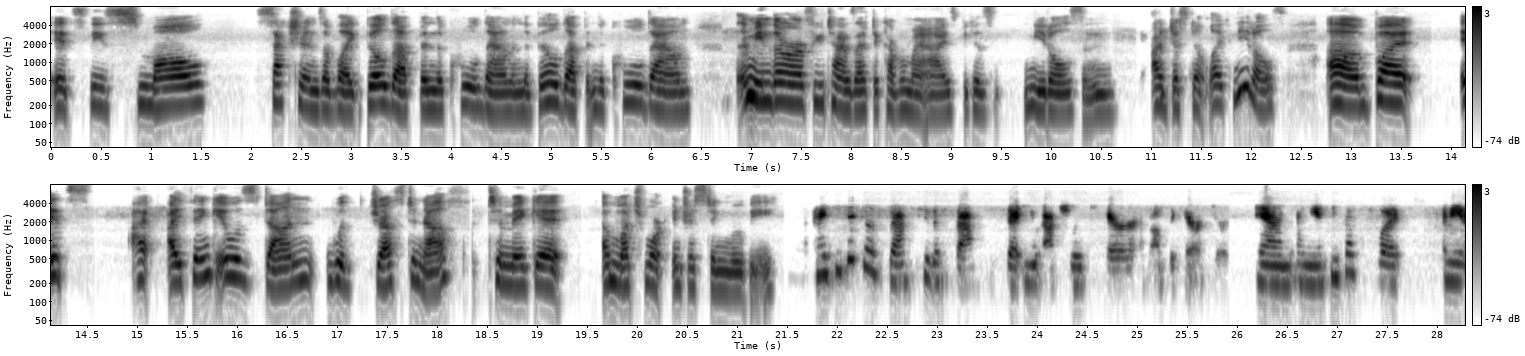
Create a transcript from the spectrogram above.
It's these small sections of like build up and the cool down and the build up and the cool down. I mean, there are a few times I had to cover my eyes because needles and I just don't like needles. Um, but it's I I think it was done with just enough to make it a much more interesting movie. I think it goes back to the fact that you actually care about the character. And I mean, I think that's what, I mean,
